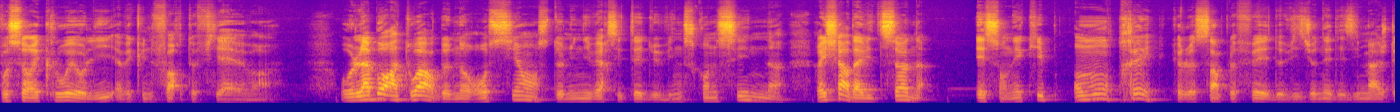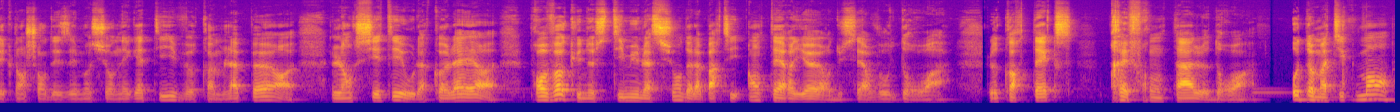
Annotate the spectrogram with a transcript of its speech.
vous serez cloué au lit avec une forte fièvre. Au laboratoire de neurosciences de l'Université du Wisconsin, Richard Davidson et son équipe ont montré que le simple fait de visionner des images déclenchant des émotions négatives comme la peur, l'anxiété ou la colère provoque une stimulation de la partie antérieure du cerveau droit, le cortex préfrontal droit. Automatiquement,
